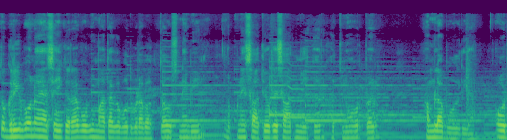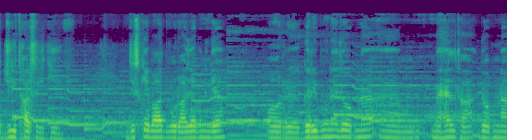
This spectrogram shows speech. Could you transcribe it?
तो गरीबों ने ऐसे ही करा, वो भी माता का बहुत बड़ा भक्त था। उसने भी अपने साथियों के साथ मिलकर हथनौर पर हमला बोल दिया और जीत हासिल की। जिसके बाद वो राजा बन गया और गरीबों ने जो अपना महल था, जो अपना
